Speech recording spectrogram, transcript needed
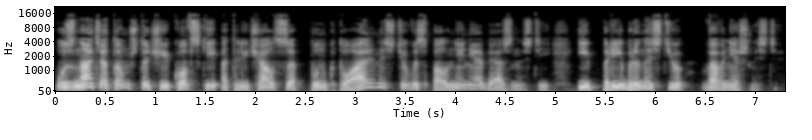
узнать о том, что Чайковский отличался пунктуальностью в исполнении обязанностей и прибранностью во внешности.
